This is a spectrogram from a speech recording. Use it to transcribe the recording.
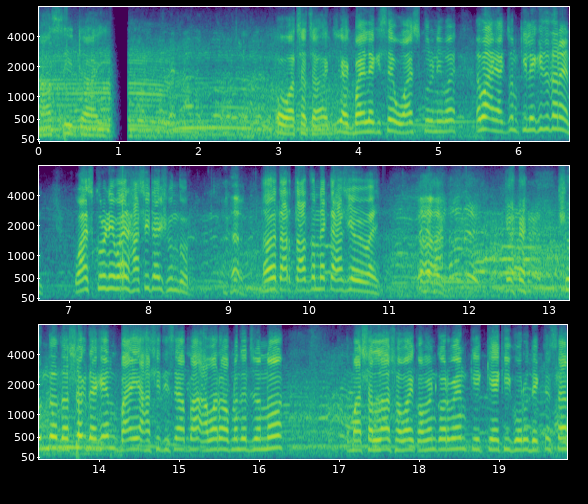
হাসিটাই ও আচ্ছা আচ্ছা এক- এক ভাই লেগেছে ওয়াইস করুনি ভাই ভাই একজন কি লিখেছে জানেন? ওয়াইস করুনি ভাইয়ের হাসিটাই সুন্দর। তাহলে তার তার জন্য একটা হাসি হবে ভাই। সুন্দর দর্শক দেখেন ভাই হাসি দিছে আবার- আবারও আপনাদের জন্য মাশাল্লাহ সবাই কমেন্ট করবেন কি কে কি গরু দেখতে চান।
